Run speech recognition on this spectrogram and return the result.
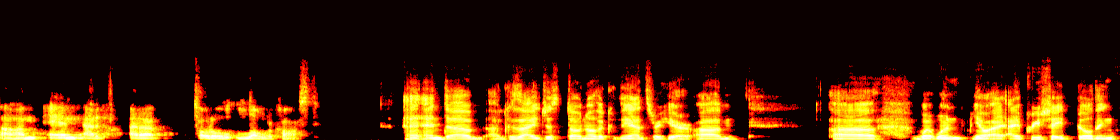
um, and at a, at a total lower cost. And because uh, I just don't know the, the answer here. Um, uh, when, you know, I, I, appreciate building.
